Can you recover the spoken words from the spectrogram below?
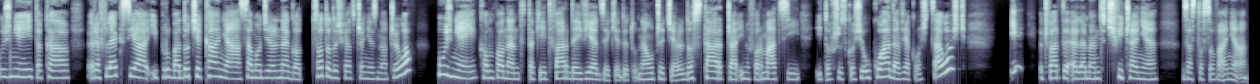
później taka refleksja i próba dociekania samodzielnego, co to doświadczenie znaczyło, Później komponent takiej twardej wiedzy, kiedy tu nauczyciel dostarcza informacji i to wszystko się układa w jakąś całość. I czwarty element ćwiczenie zastosowania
